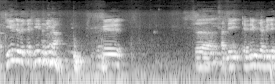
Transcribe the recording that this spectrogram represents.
ਅਖੀਰ ਦੇ ਵਿੱਚ ਅਖੀਰ ਨਹੀਂਗਾ ਕਿਉਂਕਿ ਅਹ, ਸਾਡੀ ਕੇਂਦਰੀ ਪੰਜਾਬੀ ਦੇ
